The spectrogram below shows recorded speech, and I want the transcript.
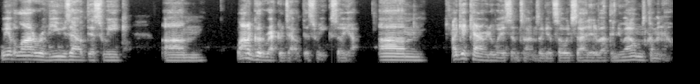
We have a lot of reviews out this week. Um, a lot of good records out this week. So yeah. Um, I get carried away sometimes. I get so excited about the new albums coming out.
